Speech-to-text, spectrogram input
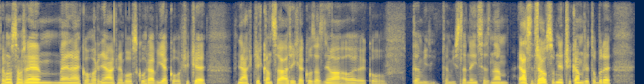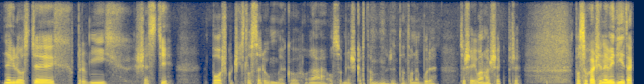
Tak ono samozřejmě jména jako Horňák nebo Skuhravý jako určitě v nějakých těch kancelářích jako zazněla, ale jako ten, ten výsledný seznam. Já si třeba osobně čekám, že to bude někdo z těch prvních šesti položku číslo sedm, jako já osobně škrtám, že ta to nebude, což je Ivan Hašek, protože posluchači nevidí, tak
